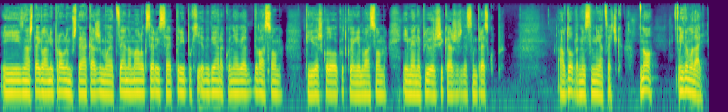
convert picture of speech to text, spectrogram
I znaš šta je glavni problem što ja kažem, moja cena malog servisa je 3.500 dinara, kod njega je dva soma ti ideš kod ovog kod kojeg je dva soma i mene pljuješ i kažeš da sam preskup. Ali dobro, nisam nija cvećka. No, idemo dalje.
